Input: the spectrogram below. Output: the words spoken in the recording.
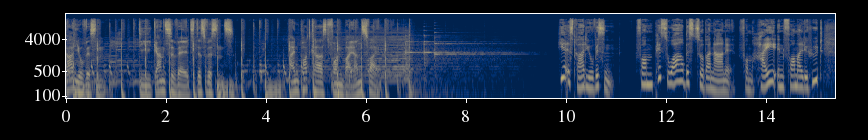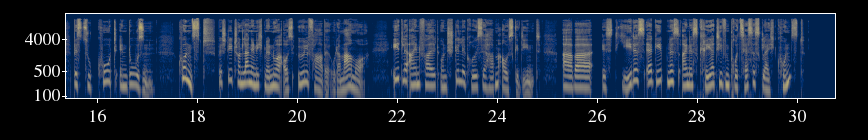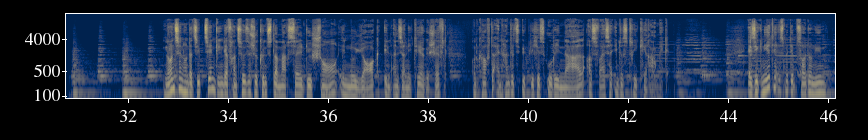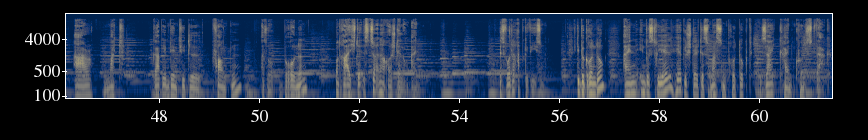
Radiowissen. Die ganze Welt des Wissens. Ein Podcast von Bayern 2. Hier ist Radio Wissen. Vom Pissoir bis zur Banane, vom Hai in Formaldehyd bis zu Kot in Dosen. Kunst besteht schon lange nicht mehr nur aus Ölfarbe oder Marmor. Edle Einfalt und stille Größe haben ausgedient. Aber ist jedes Ergebnis eines kreativen Prozesses gleich Kunst? 1917 ging der französische Künstler Marcel Duchamp in New York in ein Sanitärgeschäft und kaufte ein handelsübliches Urinal aus weißer Industriekeramik. Er signierte es mit dem Pseudonym R. Matt, gab ihm den Titel Fountain, also Brunnen, und reichte es zu einer Ausstellung ein. Es wurde abgewiesen. Die Begründung, ein industriell hergestelltes Massenprodukt sei kein Kunstwerk.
